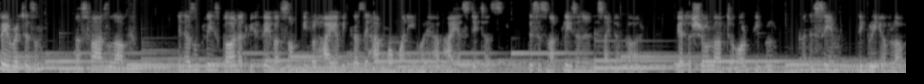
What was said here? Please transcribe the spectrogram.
favoritism as far as love. It doesn't please God that we favor some people higher because they have more money or they have higher status. This is not pleasing in the sight of God. We are to show love to all people at the same degree of love.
